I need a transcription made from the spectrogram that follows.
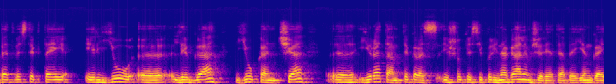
bet vis tik tai ir jų e, liga jų kančia yra tam tikras iššūkis, į kurį negalim žiūrėti abejingai.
